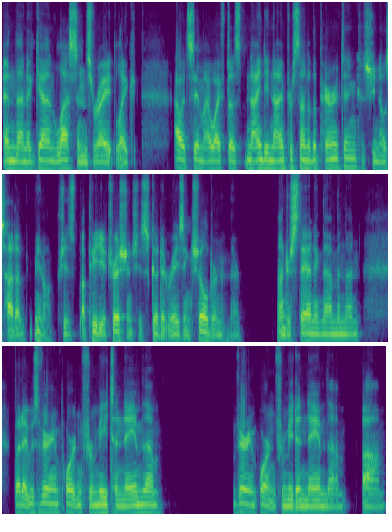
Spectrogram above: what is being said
and then again, lessons, right? Like I would say my wife does 99% of the parenting because she knows how to, you know, she's a pediatrician. She's good at raising children. And they're understanding them. And then, but it was very important for me to name them. Very important for me to name them because um,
